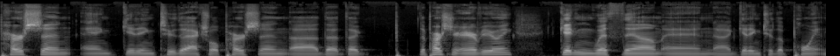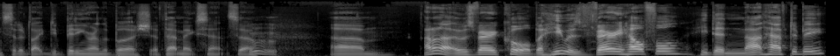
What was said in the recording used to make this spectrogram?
person and getting to the actual person, uh, the the the person you're interviewing, getting with them and uh, getting to the point instead of like beating around the bush, if that makes sense. So um, I don't know. It was very cool, but he was very helpful. He did not have to be.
